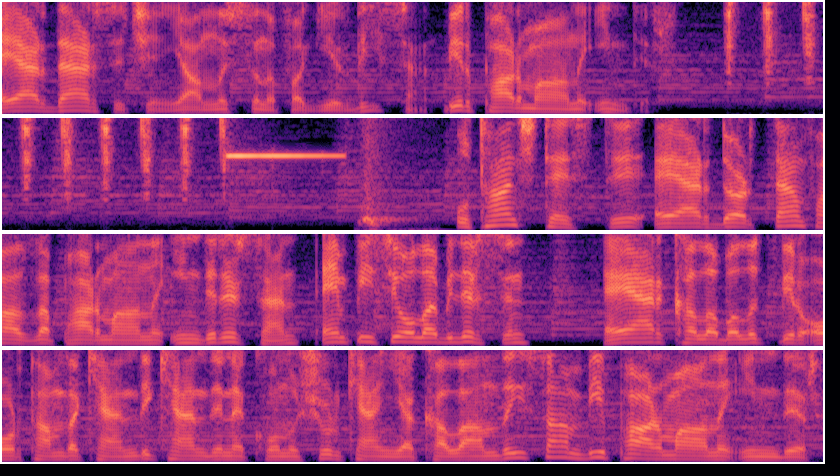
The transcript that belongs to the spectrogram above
Eğer ders için yanlış sınıfa girdiysen bir parmağını indir. Utanç testi eğer dörtten fazla parmağını indirirsen NPC olabilirsin. Eğer kalabalık bir ortamda kendi kendine konuşurken yakalandıysan bir parmağını indir.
